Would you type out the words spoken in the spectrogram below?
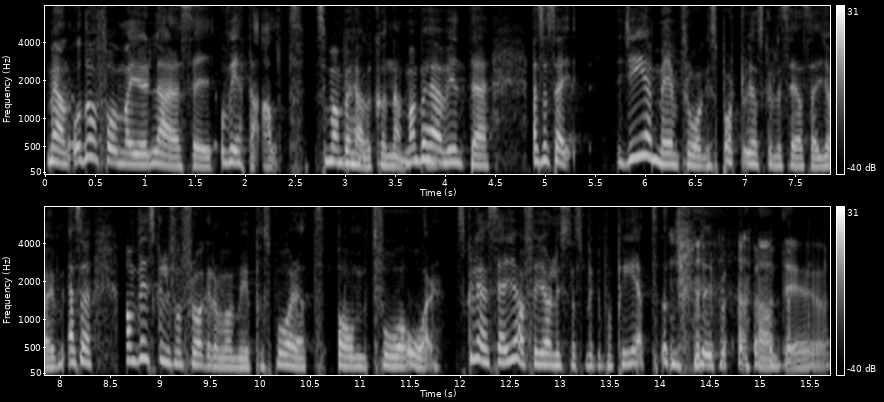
Men, och då får man ju lära sig och veta allt som man Mm. behöver kunna. Man behöver ju inte, alltså så här, ge mig en frågesport och jag skulle säga så här, jag är, alltså, om vi skulle få frågan om att vara med På spåret om två år, skulle jag säga ja för jag lyssnar så mycket på P1. typ. Ja, du.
